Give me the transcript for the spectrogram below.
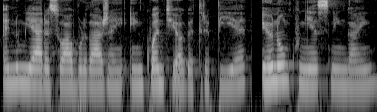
a nomear a sua abordagem enquanto yoga terapia, eu não conheço ninguém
